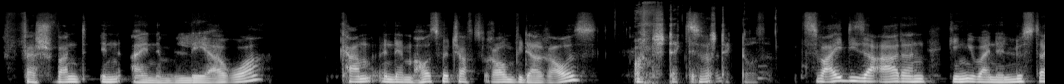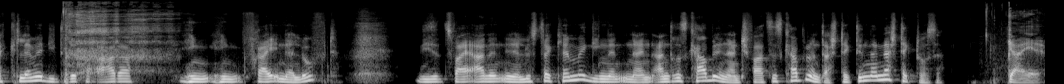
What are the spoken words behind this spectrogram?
verschwand in einem Leerrohr, kam in dem Hauswirtschaftsraum wieder raus. Und steckte in der Steckdose. Zwei dieser Adern gingen über eine Lüsterklemme, die dritte Ader hing, hing frei in der Luft. Diese zwei Adern in der Lüsterklemme gingen dann in ein anderes Kabel, in ein schwarzes Kabel und das steckte in einer Steckdose. Geil.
